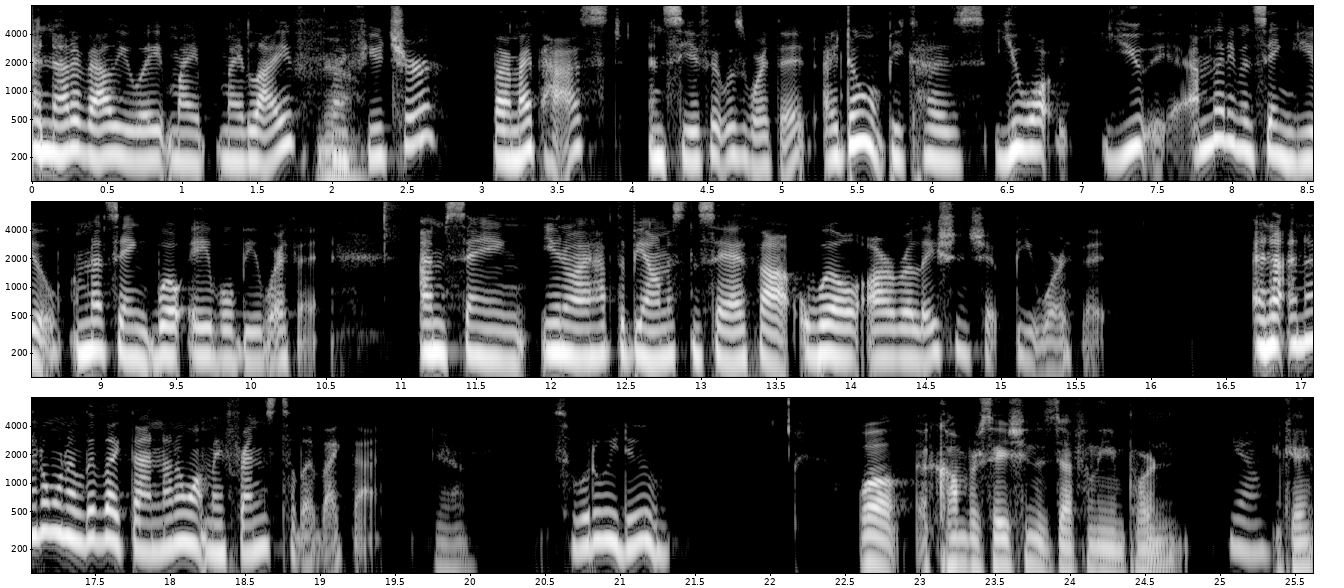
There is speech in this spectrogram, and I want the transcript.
and not evaluate my my life my future by my past and see if it was worth it. I don't because you are you i'm not even saying you. I'm not saying will abel be worth it I'm saying, you know, I have to be honest and say I thought, will our relationship be worth it? And I, and I don't want to live like that, and I don't want my friends to live like that. yeah. So what do we do? Well, a conversation is definitely important. Yeah. Okay,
